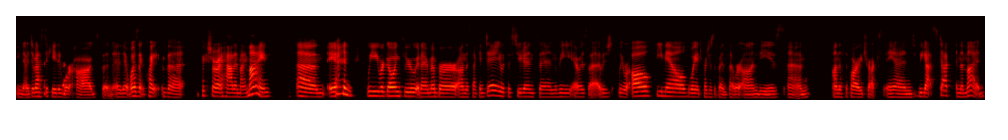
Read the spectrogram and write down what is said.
you know domesticated warthogs, and and it wasn't quite the picture I had in my mind um, and we were going through and i remember on the second day with the students and we it was uh, was we were all female voyage participants that were on these um, on the safari trucks and we got stuck in the mud.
